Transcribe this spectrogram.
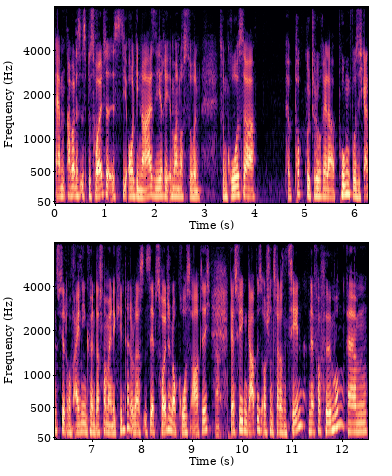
Ähm, aber das ist bis heute, ist die Originalserie immer noch so ein, so ein großer äh, popkultureller Punkt, wo sich ganz viele darauf einigen können, das war meine Kindheit oder das ist selbst heute noch großartig. Ja. Deswegen gab es auch schon 2010 eine Verfilmung ähm,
